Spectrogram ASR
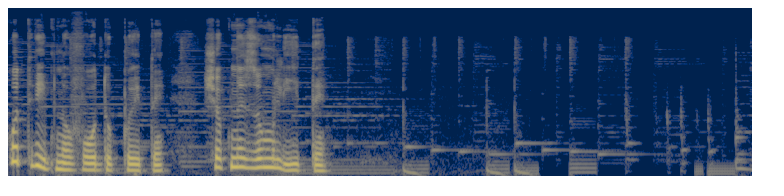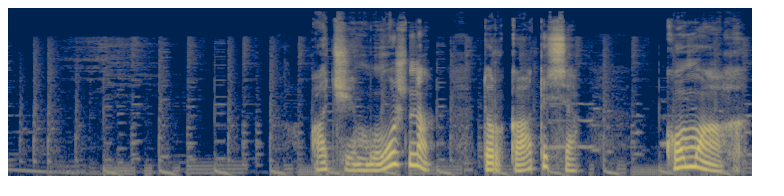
потрібно воду пити, щоб не зумліти. А чи можна торкатися комах?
